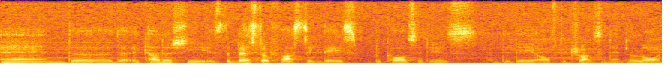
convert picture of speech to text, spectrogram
And uh, the Ekadashi is the best of fasting days because it is the day of the Transcendental Lord.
